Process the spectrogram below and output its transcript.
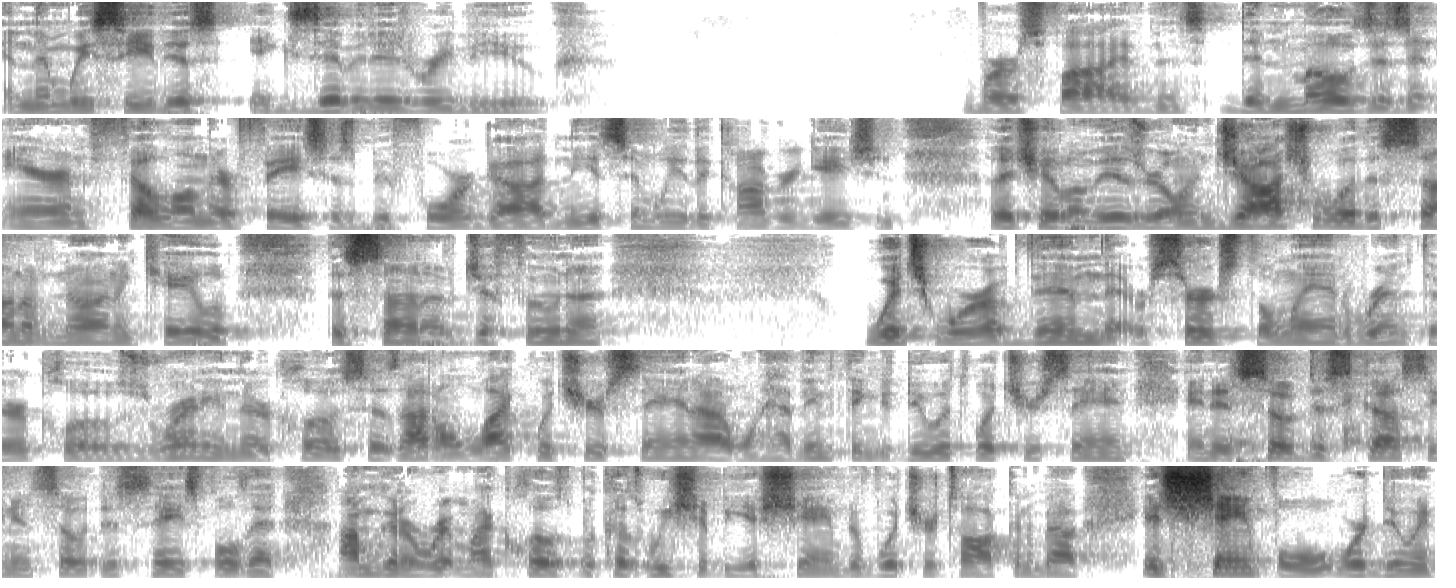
and then we see this exhibited rebuke. Verse 5 Then Moses and Aaron fell on their faces before God in the assembly of the congregation of the children of Israel. And Joshua the son of Nun and Caleb the son of Jephunneh which were of them that searched the land rent their clothes. Renting their clothes says, I don't like what you're saying. I don't want to have anything to do with what you're saying. And it's so disgusting and so distasteful that I'm going to rip my clothes because we should be ashamed of what you're talking about. It's shameful what we're doing.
